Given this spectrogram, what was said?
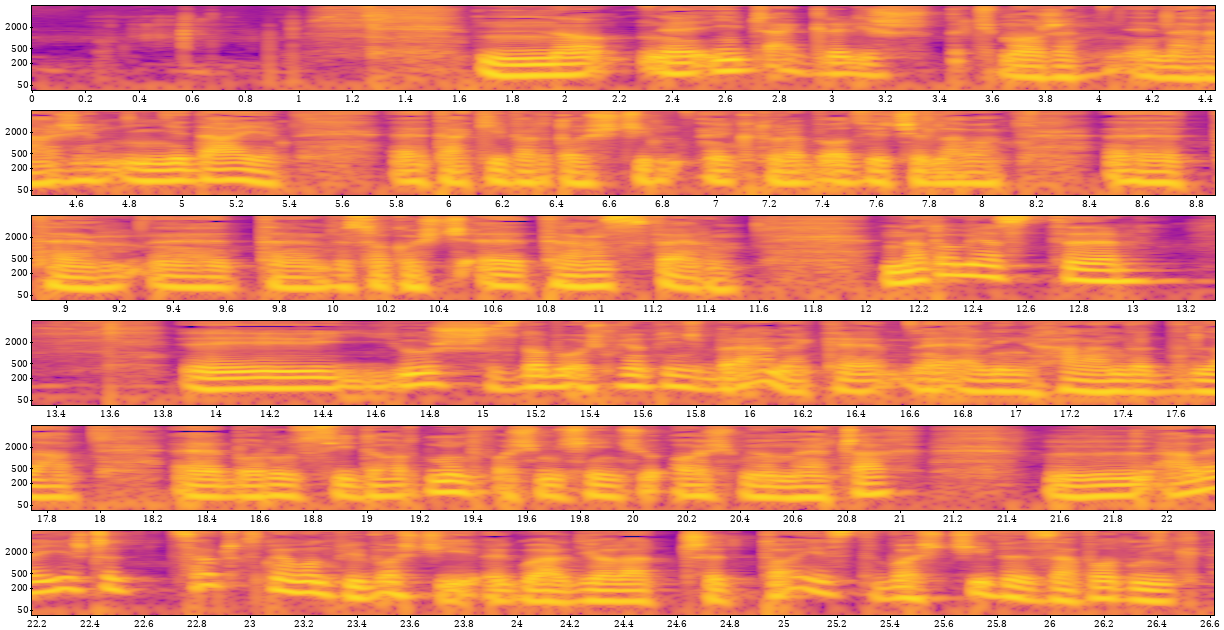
No i Jack Grealish być może na razie nie daje e, takiej wartości, e, która by odzwierciedlała e, tę, tę wysokość transferu. Natomiast już zdobył 85 bramek Erling Haaland dla Borussii Dortmund w 88 meczach. Mm, ale jeszcze cały czas miał wątpliwości Guardiola, czy to jest właściwy zawodnik,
